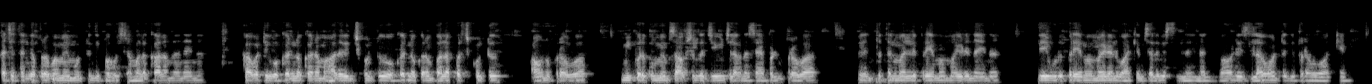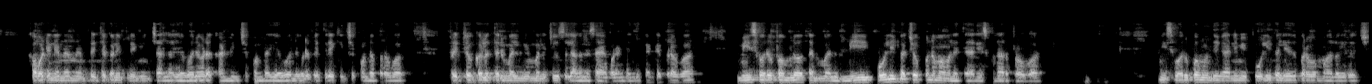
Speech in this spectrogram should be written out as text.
ఖచ్చితంగా ప్రభావ మేము ఉంటుంది బహుశ్రమల కాలంలోనైనా కాబట్టి ఒకరినొకరం ఆదరించుకుంటూ ఒకరినొకరం బలపరుచుకుంటూ అవును ప్రభావ మీ కొరకు మేము సాక్షులుగా జీవించాలని సహాయపడిన ప్రభావ ఎంత తన మళ్ళీ ప్రేమ మైడనైనా దేవుడు ప్రేమ మైడని వాక్యం చదివిస్తుంది గాడ్ ఈజ్ లవ్ అంటుంది ప్రభావ వాక్యం. కాబట్టి నేను మేము ప్రతి ఒక్కరిని ప్రేమించాలా? ఎవరిని కూడా ఖండించకుండా ఎవరిని కూడా వ్యతిరేకించకుండా ప్రభావ ప్రతి ఒక్కరు తన మళ్ళీ మిమ్మల్ని చూసేలాగానే సహాయపడండి. ఎందుకంటే ప్రభావ మీ స్వరూపంలో తన మళ్ళీ మీ పోలిక చొప్పున మమ్మల్ని తయారు చేసుకున్నారు ప్రభావ మీ స్వరూపం ఉంది కానీ మీ పోలిక లేదు ప్రభావ మాలో ఈరోజు.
